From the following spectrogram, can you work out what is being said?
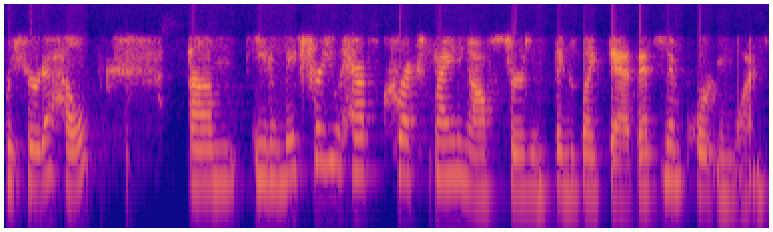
We're here to help. Um, you know, make sure you have correct signing officers and things like that. That's an important one.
